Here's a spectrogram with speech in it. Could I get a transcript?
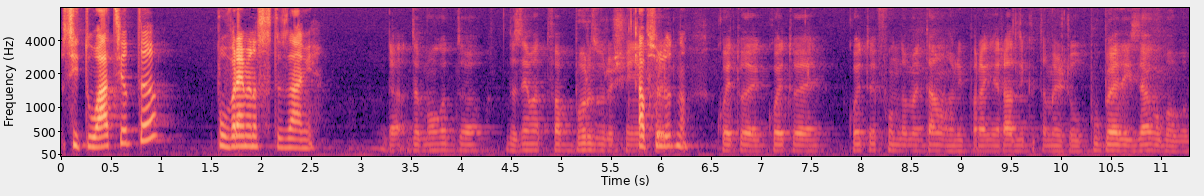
ситуацията по време на състезание. Да, да могат да, да вземат това бързо решение. Абсолютно. Което е, което е, което е фундаментално, нали, прави разликата между победа и загуба в,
